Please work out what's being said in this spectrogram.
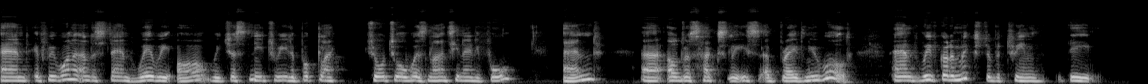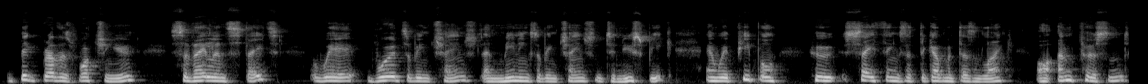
And if we want to understand where we are, we just need to read a book like George Orwell's 1984 and uh, Aldous Huxley's A Brave New World. And we've got a mixture between the big brothers watching you, surveillance state, where words are being changed and meanings are being changed into newspeak, and where people who say things that the government doesn't like are unpersoned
